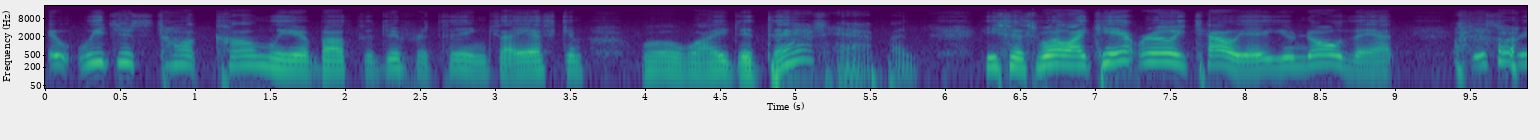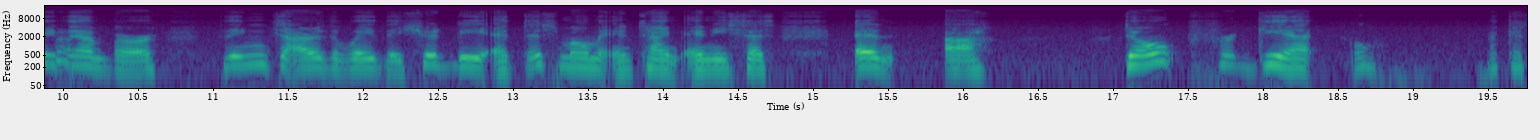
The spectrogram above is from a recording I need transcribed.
it, we just talk calmly about the different things. I ask him, well, why did that happen? He says, well, I can't really tell you. You know that. Just remember, things are the way they should be at this moment in time. And he says, and uh, don't forget, oh, I got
